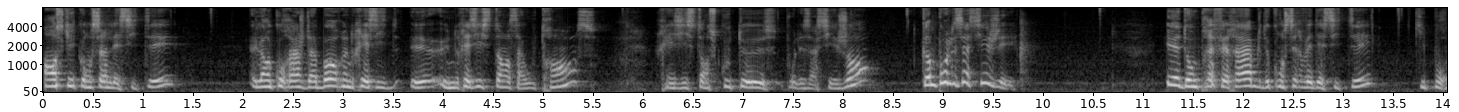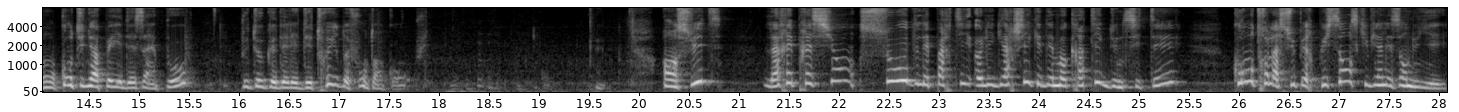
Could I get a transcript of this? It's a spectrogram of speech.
En ce qui concerne les cités, elle encourage d'abord une, euh, une, résistance à outrance, résistance coûteuse pour les assiégeants comme pour les assiégés. Il est donc préférable de conserver des cités qui pourront continuer à payer des impôts plutôt que de les détruire de fond en comble. Ensuite, la répression soude les partis oligarchiques et démocratiques d'une cité contre la superpuissance qui vient les ennuyer,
